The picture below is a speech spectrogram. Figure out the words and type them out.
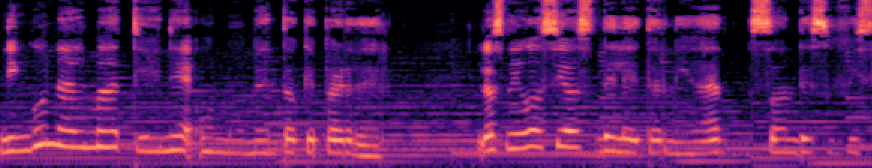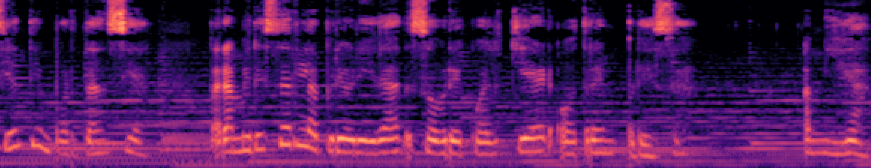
Ningún alma tiene un momento que perder. Los negocios de la eternidad son de suficiente importancia para merecer la prioridad sobre cualquier otra empresa. Amiga,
